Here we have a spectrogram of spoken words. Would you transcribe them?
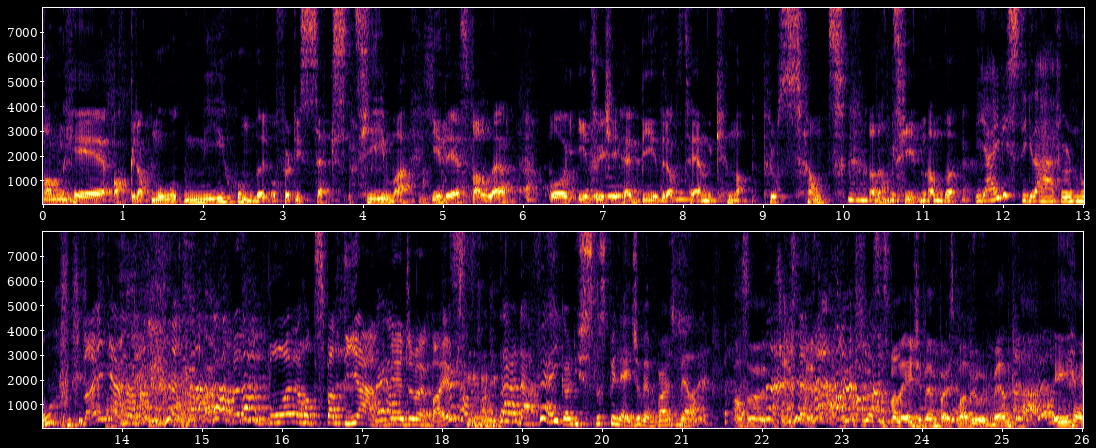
Han har akkurat nå 946 timer i det spillet. Og jeg tror ikke jeg har bidratt til en knapp prosent av den tiden ennå. Jeg visste ikke det her før nå. Nei, ikke jeg! Trodde hadde spilt jævlig med Age of Empires. Det er derfor jeg ikke har lyst til å spille Age of Empires med deg. Altså, jeg har ikke lyst til å spille Age of Empires med broren min. Jeg har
